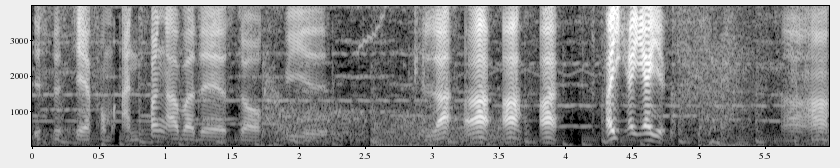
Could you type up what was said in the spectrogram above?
Ist das der vom Anfang? Aber der ist doch viel... Klar... Ah, ah, ah. Ei, ei, ei. Aha.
